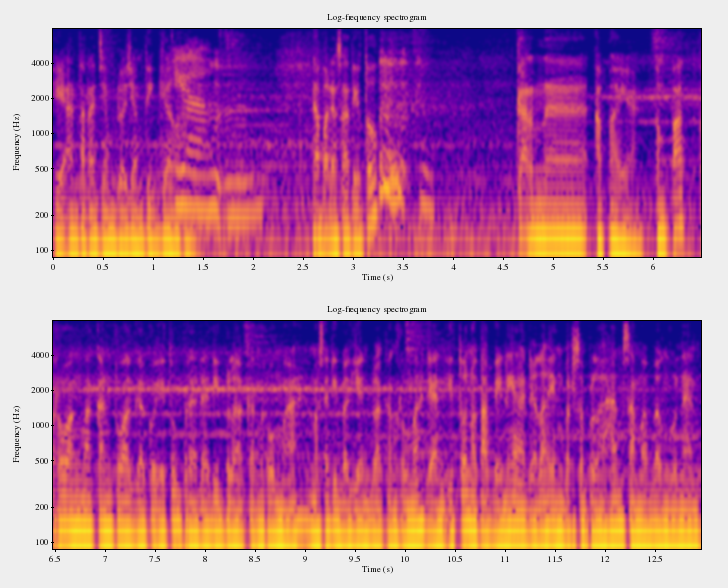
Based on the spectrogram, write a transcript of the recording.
ya antara jam 2 jam 3 lah. Iya, mm-mm. Nah pada saat itu karena apa ya tempat ruang makan keluargaku itu berada di belakang rumah, maksudnya di bagian belakang rumah dan itu notabene adalah yang bersebelahan sama bangunan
